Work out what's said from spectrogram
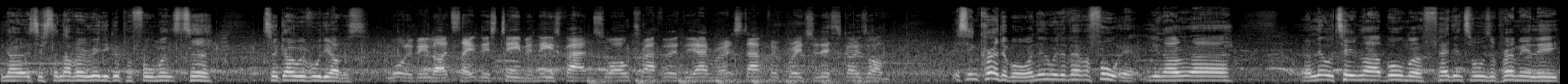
you know it's just another really good performance to to go with all the others. What would it be like to take this team and these fans to Old Trafford, the Emirates, Stamford Bridge, the list goes on? It's incredible, and who would have ever thought it? You know, uh, a little team like Bournemouth heading towards the Premier League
